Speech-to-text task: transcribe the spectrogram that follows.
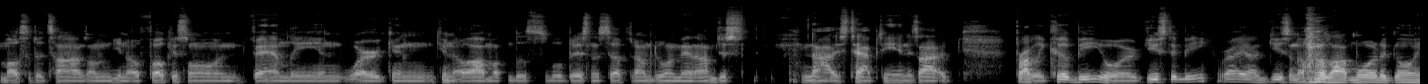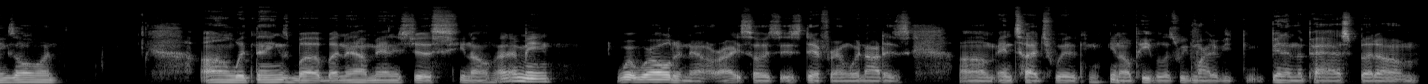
most of the times. I'm, you know, focused on family and work and, you know, all my this little business stuff that I'm doing, man. I'm just not as tapped in as I probably could be or used to be, right? I used to know a lot more of the goings on um, with things, but but now, man, it's just you know, I mean, we're, we're older now, right? So it's it's different. We're not as um, in touch with you know people as we might have been in the past, but um,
